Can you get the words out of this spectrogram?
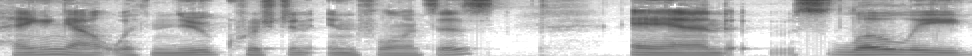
hanging out with new Christian influences and slowly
